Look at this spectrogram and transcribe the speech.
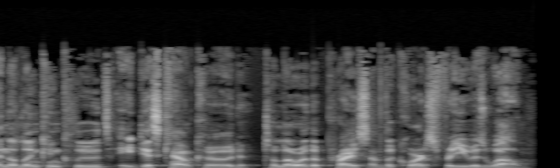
and the link includes a discount code to lower the price of the course for you as well.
